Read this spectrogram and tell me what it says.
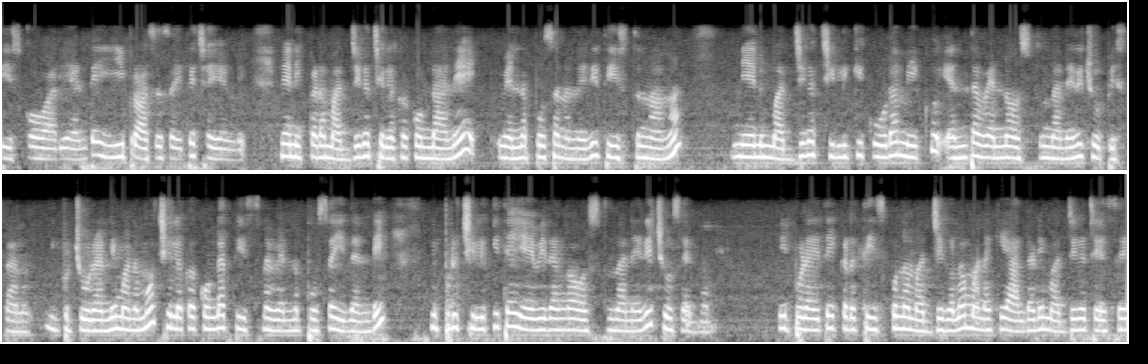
తీసుకోవాలి అంటే ఈ ప్రాసెస్ అయితే చేయండి. నేను ఇక్కడ మజ్జిగ చిలకకుండానే వెన్నపూసను అనేది తీస్తున్నాను. నేను మజ్జిగ చిలికి కూడా మీకు ఎంత వెన్న వస్తుంది అనేది చూపిస్తాను. ఇప్పుడు చూడండి మనము చిలకకుండా తీసిన వెన్నపూస ఇదండి. ఇప్పుడు చిలికితే ఏ విధంగా వస్తుంది అనేది చూసేద్దాం. ఇప్పుడైతే ఇక్కడ తీసుకున్న మజ్జిగలో మనకి ఆల్రెడీ మజ్జిగ చేసే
